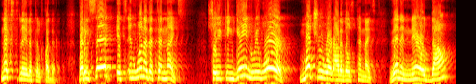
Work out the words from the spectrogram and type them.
next Laylatul Qadr. But he said it's in one of the 10 nights. So you can gain reward, much reward out of those 10 nights. Then it narrowed down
